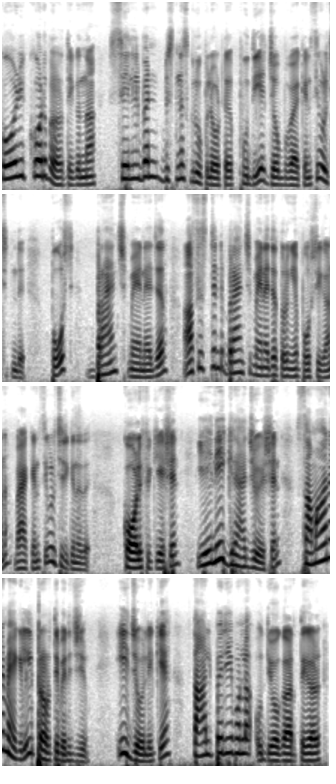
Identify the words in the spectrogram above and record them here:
കോഴിക്കോട് പ്രവർത്തിക്കുന്ന സെൽവൻ ബിസിനസ് ഗ്രൂപ്പിലോട്ട് പുതിയ ജോബ് വാക്കൻസി വിളിച്ചിട്ടുണ്ട്. Post branch manager assistant branch manager തുടങ്ങിയ പോസ്റ്റിലാണ് വാക്കൻസി വിളിച്ചിരിക്കുന്നത്. ക്വാളിഫിക്കേഷൻ എനി ഗ്രാജുവേഷൻ സമാന മേഖലയിൽ പ്രവൃത്തി പരിചയം. ഈ ജോലിക്ക് താല്പര്യമുള്ള ഉദ്യോഗാർത്ഥികൾ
